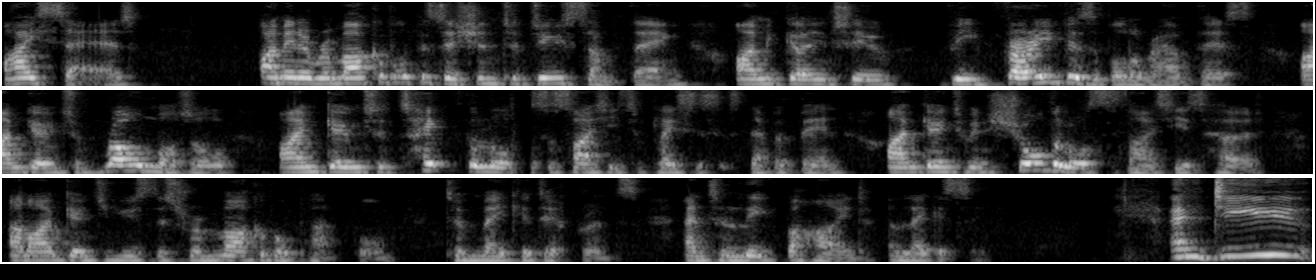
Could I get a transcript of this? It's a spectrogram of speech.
I said, I'm in a remarkable position to do something. I'm going to be very visible around this. I'm going to role model. I'm going to take the Law Society to places it's never been. I'm going to ensure the Law Society is heard. And I'm going to use this remarkable platform to make a difference and to leave behind a legacy. And do you,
